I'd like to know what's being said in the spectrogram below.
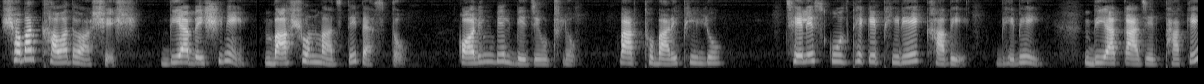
সবার খাওয়া দাওয়া শেষ। দিয়া বেসিনে বাসন মাজতে ব্যস্ত। কলিং বেল বেজে উঠল। পার্থ বাড়ি ফিরল। ছেলে স্কুল থেকে ফিরে খাবে ভেবেই দিয়া কাজের ফাঁকে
